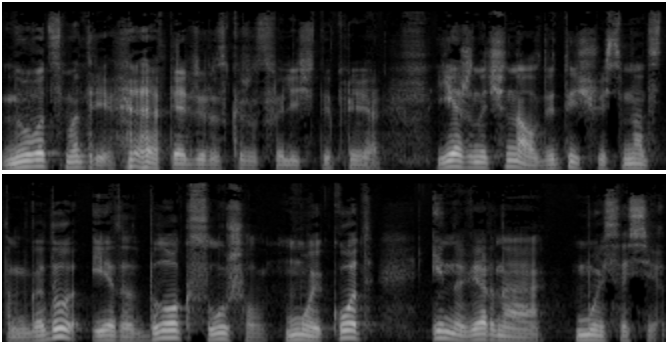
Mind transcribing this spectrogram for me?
Ну вот смотри, опять же расскажу свой личный пример. Я же начинал в 2018 году, и этот блог слушал мой код и, наверное, мой сосед.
